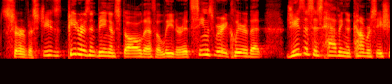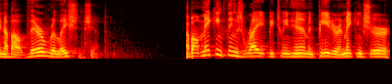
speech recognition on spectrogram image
service. Jesus, Peter isn't being installed as a leader. It seems very clear that Jesus is having a conversation about their relationship about making things right between him and Peter and making sure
